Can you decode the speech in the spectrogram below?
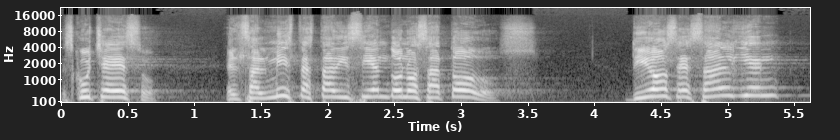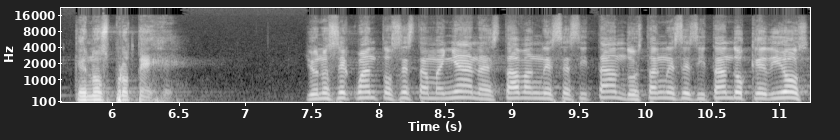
Escuche eso. El salmista está diciéndonos a todos, Dios es alguien que nos protege. Yo no sé cuántos esta mañana estaban necesitando, están necesitando que Dios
